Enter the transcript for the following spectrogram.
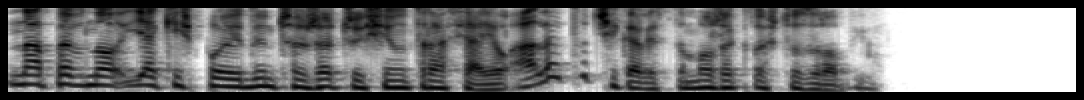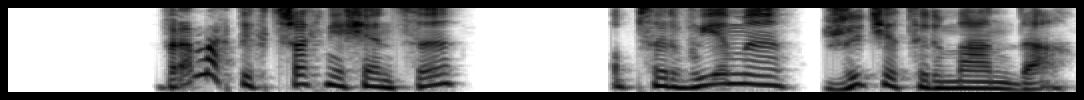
na pewno jakieś pojedyncze rzeczy się trafiają, ale to ciekawe jest, to może ktoś to zrobił. W ramach tych trzech miesięcy obserwujemy życie Tyrmanda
